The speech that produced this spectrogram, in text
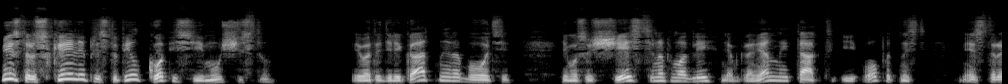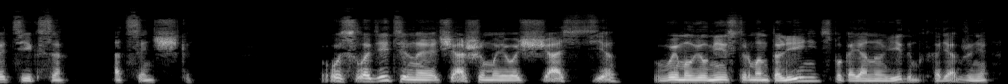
мистер Скелли приступил к описи имущества. И в этой деликатной работе ему существенно помогли необыкновенный такт и опытность мистера Тикса, оценщика. «Усладительная чаша моего счастья», — вымолвил мистер Монталини с покаянным видом, подходя к жене. —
